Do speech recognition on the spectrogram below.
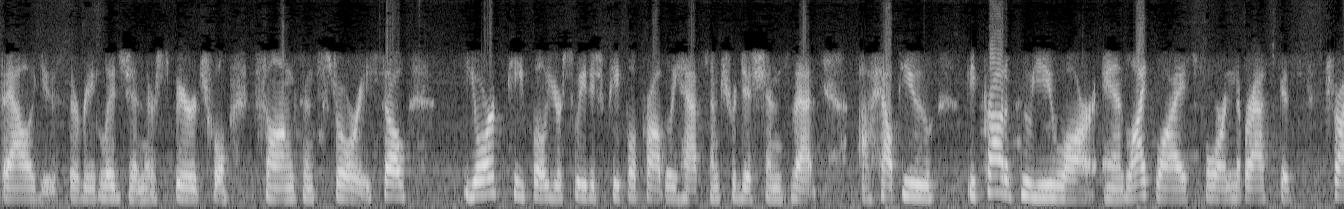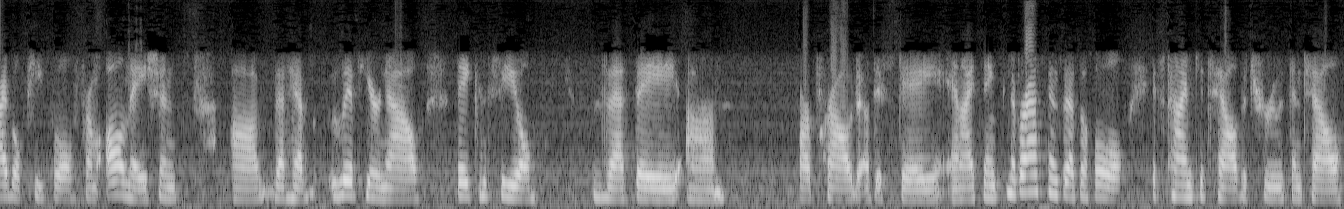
values, their religion, their spiritual songs and stories. So, your people, your Swedish people, probably have some traditions that uh, help you be proud of who you are. And likewise, for Nebraska's tribal people from all nations uh, that have lived here now, they can feel that they um, are proud of this day. And I think Nebraskans as a whole, it's time to tell the truth and tell,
